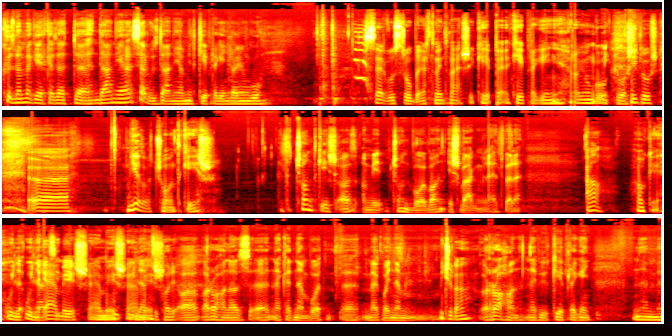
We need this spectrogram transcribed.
Közben megérkezett Dániel. Szervusz Dániel, mint képregényrajongó. Szervusz Robert, mint másik képe, képregény rajongó. Miklós. Miklós. Uh, mi az a csontkés? Hát a csontkés az, ami csontból van, és vágni lehet vele. Ah, Oké. Okay. Úgy, úgy látszik, elmés, elmés, úgy, elmés. Úgy látszik, hogy a, a Rahan az neked nem volt meg, vagy nem... Micsoda? Rahan nevű képregény nem,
